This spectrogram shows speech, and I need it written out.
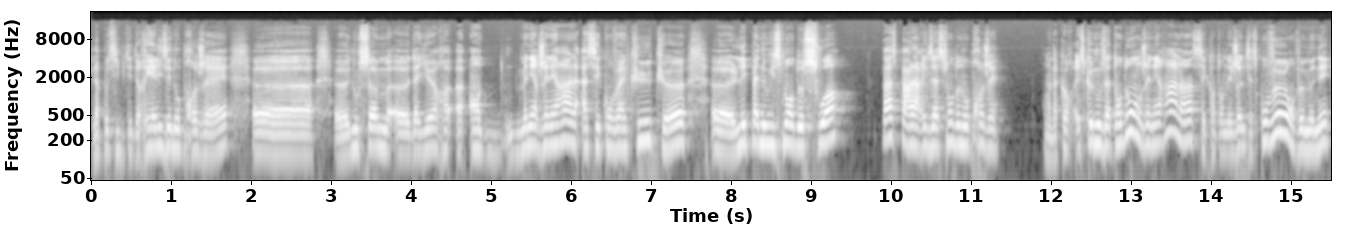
la possibilité de réaliser nos projets. Euh, euh, nous sommes d'ailleurs, de manière générale, assez convaincus que l'épanouissement de soi, passe par la réalisation de nos projets. D'accord? Est-ce que nous attendons en général hein, C'est quand on est jeune, c'est ce qu'on veut. On veut mener,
